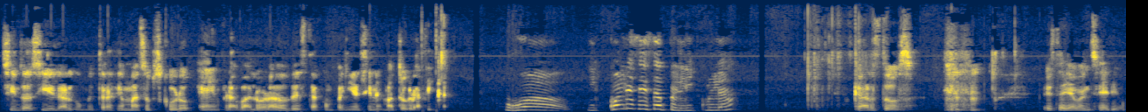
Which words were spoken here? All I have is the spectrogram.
siendo así el largometraje más oscuro e infravalorado de esta compañía cinematográfica. ¡Wow! ¿Y cuál es esa película? Cars 2. Esta ya va en serio,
